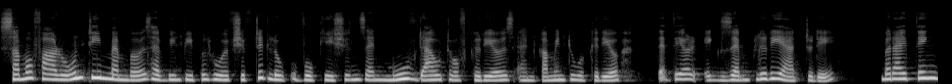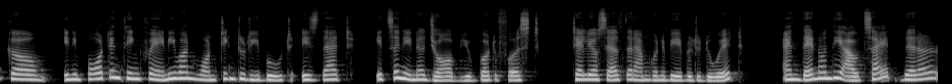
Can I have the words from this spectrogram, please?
Some of our own team members have been people who have shifted lo- vocations and moved out of careers and come into a career that they are exemplary at today. But I think um, an important thing for anyone wanting to reboot is that it's an inner job. You've got to first tell yourself that I'm going to be able to do it. And then on the outside, there are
